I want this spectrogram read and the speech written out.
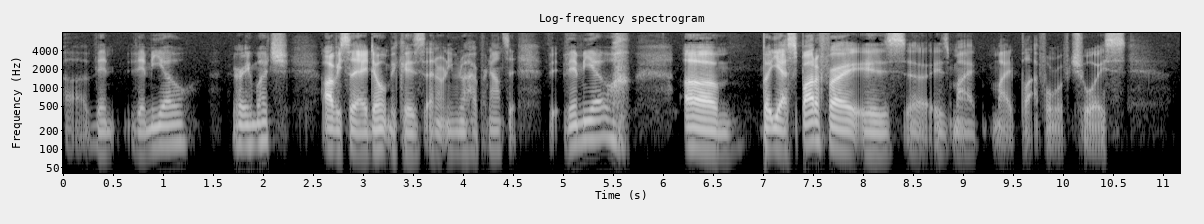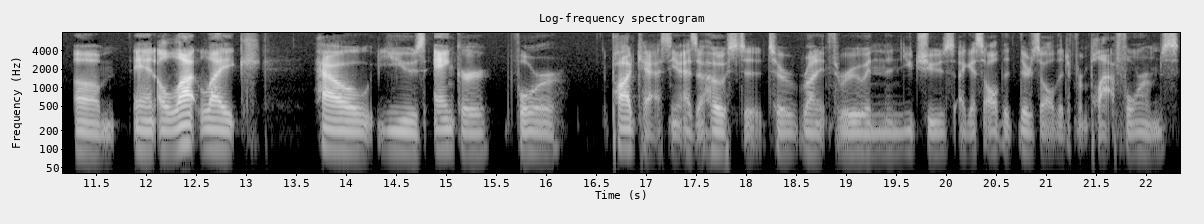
uh, Vim, Vimeo very much. Obviously, I don't because I don't even know how to pronounce it. V- Vimeo. um, but yeah, Spotify is uh, is my my platform of choice. Um, and a lot like how you use Anchor for podcasts, you know, as a host to to run it through, and then you choose, I guess, all the there's all the different platforms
